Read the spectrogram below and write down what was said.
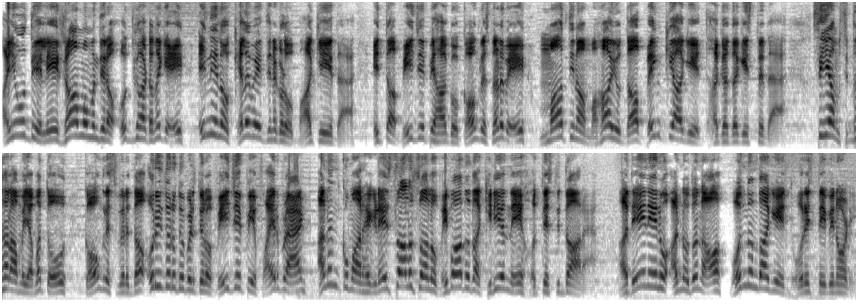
ಅಯೋಧ್ಯೆಯಲ್ಲಿ ರಾಮ ಮಂದಿರ ಉದ್ಘಾಟನೆಗೆ ಇನ್ನೇನು ಕೆಲವೇ ದಿನಗಳು ಬಾಕಿ ಇದೆ. ಇತ್ತ ಬಿಜೆಪಿ ಹಾಗೂ ಕಾಂಗ್ರೆಸ್ ನಡುವೆ ಮಾತಿನ ಮಹಾಯುದ್ಧ ಬೆಂಕಿಯಾಗಿ ಧಗಧಗಿಸ್ತಿದೆ. ಸಿಎಂ ಸಿದ್ದರಾಮಯ್ಯ ಮತ್ತು ಕಾಂಗ್ರೆಸ್ ವಿರುದ್ಧ ಉರಿದುರಿದು ಬೀಳ್ತಿರೋ BJP fire brand Anant Kumar Hegde ಸಾಲು ಸಾಲು ವಿವಾದದ ಕಿಡಿಯನ್ನೇ ಹೊತ್ತಿಸ್ತಿದ್ದಾರೆ. ಅದೇನೇನು ಅನ್ನೋದನ್ನ ಒಂದೊಂದಾಗಿ ತೋರಿಸ್ತೀವಿ ನೋಡಿ.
